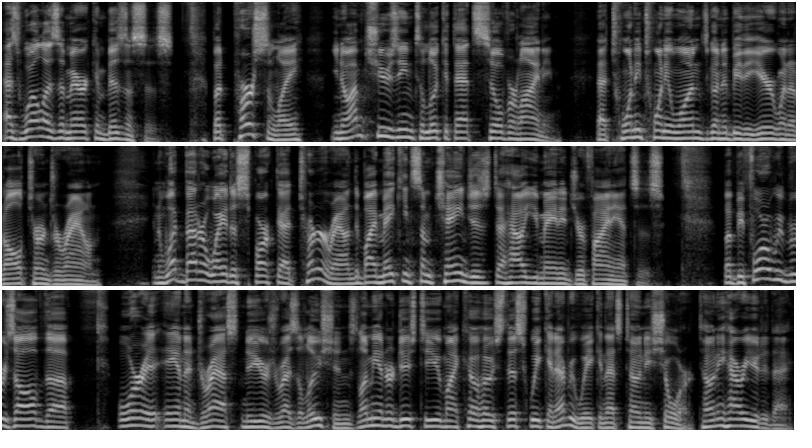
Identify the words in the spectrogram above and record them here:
as well as American businesses. But personally, you know, I'm choosing to look at that silver lining that 2021 is going to be the year when it all turns around. And what better way to spark that turnaround than by making some changes to how you manage your finances? But before we resolve the or and address New Year's resolutions, let me introduce to you my co-host this week and every week, and that's Tony Shore. Tony, how are you today?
